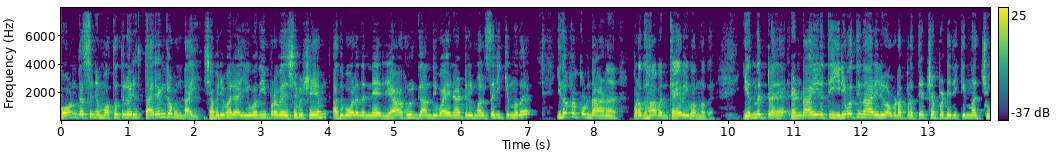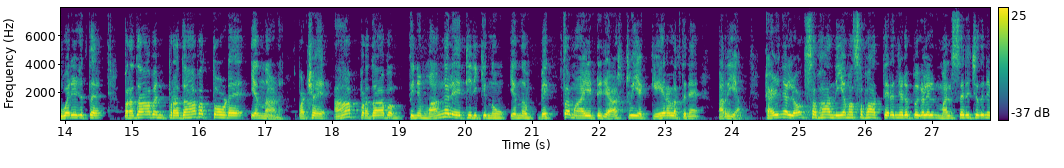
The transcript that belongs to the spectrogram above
കോൺഗ്രസിന് മൊത്തത്തിലൊരു തരംഗമുണ്ടായി. ശബരിമല യുവതീ പ്രവേശ വിഷയം അതുപോലെ തന്നെ രാഹുൽ ഗാന്ധി വയനാട്ടിൽ മത്സരിക്കുന്നത് ഇതൊക്കെ കൊണ്ടാണ് പ്രതാപൻ കയറി വന്നത്. എന്നിട്ട് രണ്ടായിരത്തി ഇരുപത്തിനാലിലും അവിടെ പ്രത്യക്ഷപ്പെട്ടിരിക്കുന്ന ചുവരെഴുത്ത് പ്രതാപൻ പ്രതാപത്തോടെ എന്നാണ്. പക്ഷേ ആ പ്രതാപത്തിന് മങ്ങലേറ്റിരിക്കുന്നു എന്ന് വ്യക്തമായിട്ട് രാഷ്ട്രീയ കേരളത്തിന് അറിയാം. കഴിഞ്ഞ ലോക്സഭാ നിയമസഭാ തിരഞ്ഞെടുപ്പുകളിൽ മത്സരിച്ചതിന്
